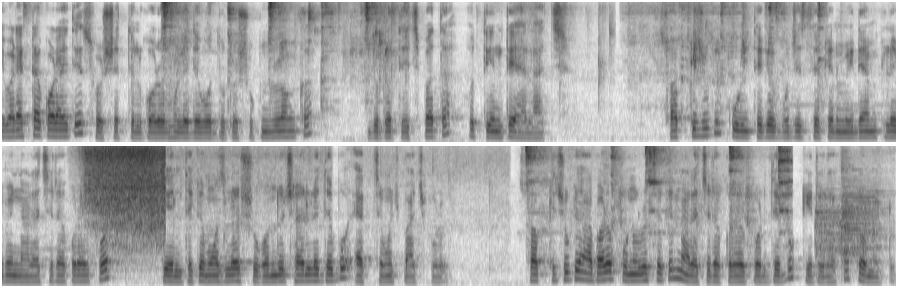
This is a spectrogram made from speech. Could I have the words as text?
এবার একটা কড়াইতে সর্ষের তেল গরম হলে দেবো দুটো শুকনো লঙ্কা, দুটো তেজপাতা ও তিনটে এলাচ। সব কিছুকে কুড়ি থেকে পঁচিশ সেকেন্ড মিডিয়াম ফ্লেমে নাড়াচাড়া করার পর তেল থেকে মশলার সুগন্ধ ছাড়লে দেবো এক চামচ পাঁচ পাঁচফোড়ন। সব কিছুকে আবারও পনেরো সেকেন্ড নাড়াচাড়া করার পর দেবো কেটে রাখা টমেটো।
